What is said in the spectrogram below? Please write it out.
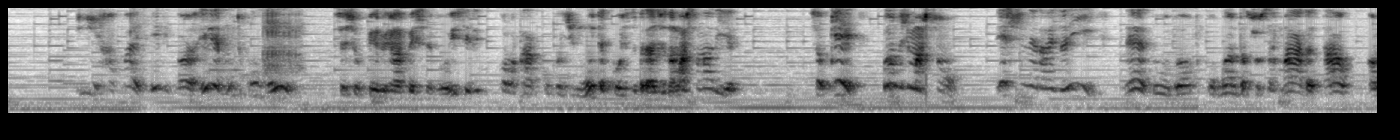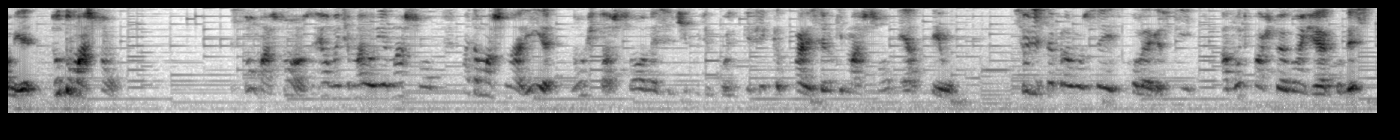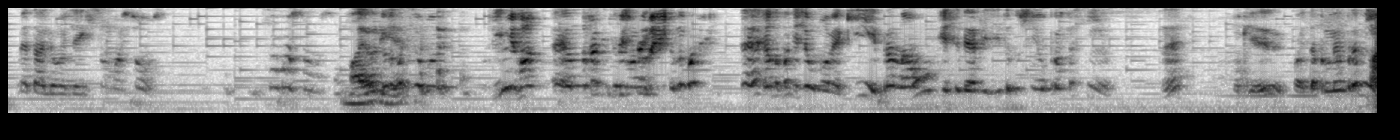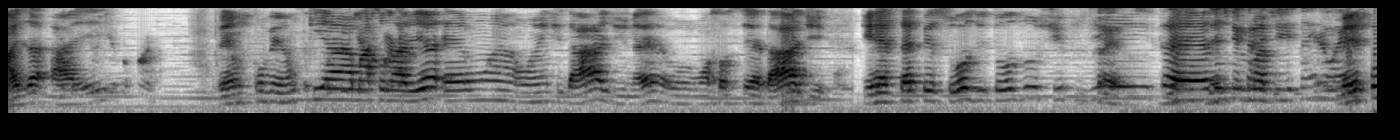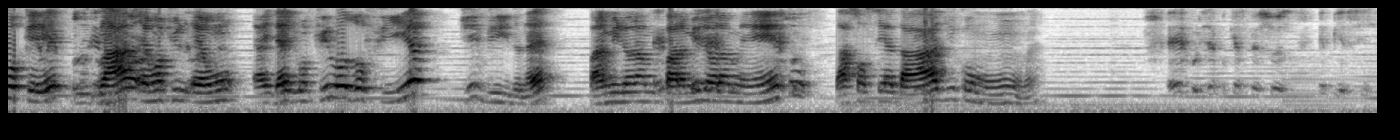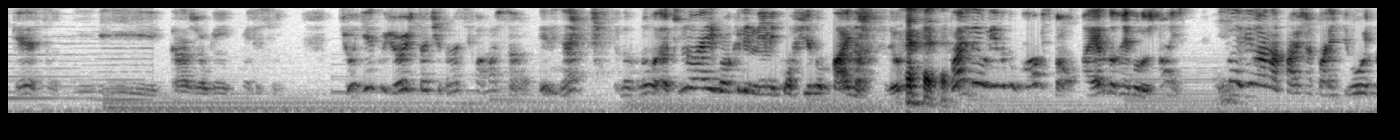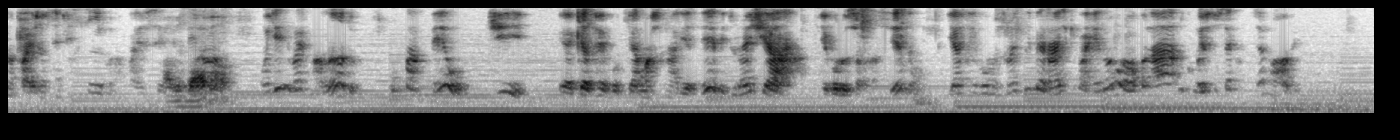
E, rapaz, ele, ele é muito comum, não sei se o Pedro já percebeu isso, ele colocar a culpa de muita coisa do Brasil na maçonaria. Sei o quê? Bando de maçom. Esses generais aí, né, do, do alto comando das Forças Armadas e tal, tudo maçom. São maçons? Realmente a maioria é maçom. Mas a maçonaria não está só nesse tipo de coisa, porque fica parecendo que maçom é ateu. Se eu disser para vocês, colegas, que há muito pastor evangélico desses medalhões aí que são maçons, são maçons. Maioria. Eu não vou dizer o nome aqui. É, eu, não vou dizer o nome, eu, não vou, é, eu não vou dizer o nome aqui para não receber a visita do senhor processinho? Porque pode dar problema para mim. Mas aí. Vemos, convenhamos que a maçonaria é uma, uma entidade, né, uma sociedade que recebe pessoas de todos os tipos de credos. Desde que acreditem. Mesmo porque lá é, uma, é um, a ideia de uma filosofia de vida, né? Para, melhorar, para melhoramento da sociedade comum, né? É, por isso é porque as pessoas, repito, se esquecem caso alguém pense assim, de onde é que o Jorge está tirando essa informação? Ele, né? No, no, aqui não é igual aquele meme, confia no pai, não, entendeu? Vai ler o livro do Hobsbawm, A Era das Revoluções, e vai ver lá na página 48, na página 105, na página 109, onde ele vai falando o papel de, é, que, as, que a maçonaria teve durante a Revolução Francesa e as revoluções liberais que varreram a Europa na, no começo do século XIX.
